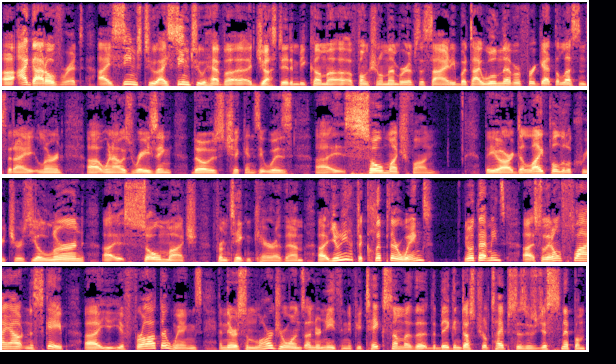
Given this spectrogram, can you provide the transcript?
uh, I got over it. I seems to I seem to have uh, adjusted and become a, a, functional member of society, but I will never forget the lessons that I learned uh, when I was raising those chickens. It was uh, so much fun. They are delightful little creatures. You'll learn uh, so much from taking care of them. Uh, you don't even have to clip their wings. You know what that means? Uh, so they don't fly out and escape. Uh, you, you, furl out their wings, and there are some larger ones underneath. And if you take some of the, the big industrial type scissors, just snip them.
